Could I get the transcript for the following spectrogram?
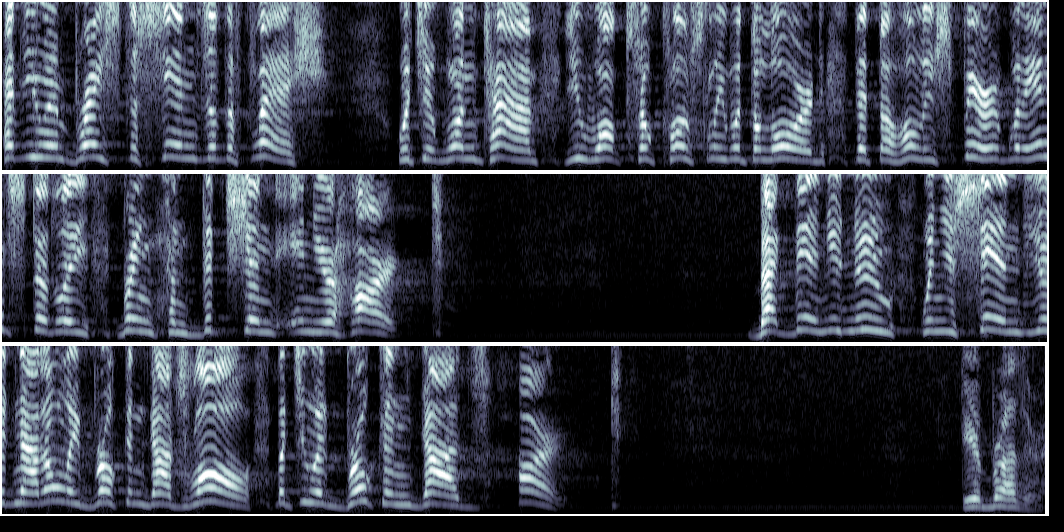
Have you embraced the sins of the flesh which at one time you walked so closely with the Lord that the Holy Spirit would instantly bring conviction in your heart. Back then, you knew when you sinned, you had not only broken God's law, but you had broken God's heart. Dear brother,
